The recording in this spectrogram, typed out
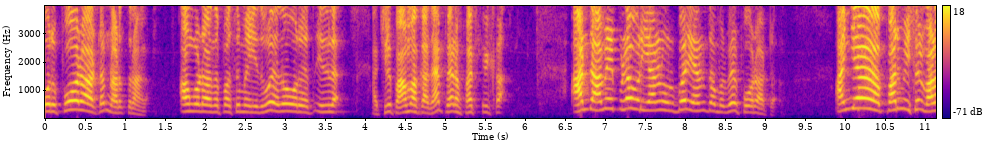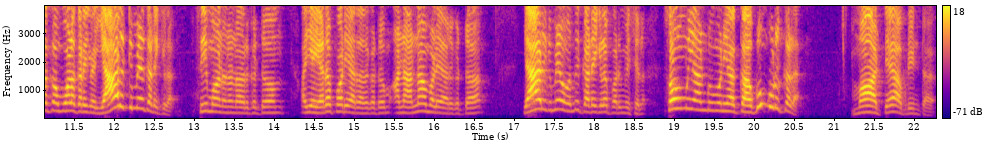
ஒரு போராட்டம் நடத்துகிறாங்க அவங்களோட அந்த பசுமை இதுவோ ஏதோ ஒரு இதில். ஆக்சுவலி பாமக தான் பேரை மாற்றிருக்கலாம் அந்த அமைப்பில் ஒரு இரநூறு பேர் இரநூத்தம்பது பேர் போராட்டம். அங்கே பர்மிஷன் வழக்கம் போல் கிடைக்கல. யாருக்குமே கிடைக்கல. சீமானண்ணா இருக்கட்டும் ஐயா எடப்பாடியாராக இருக்கட்டும் அண்ணா அண்ணாமலையாக இருக்கட்டும் யாருக்குமே வந்து கிடைக்கல பர்மிஷன் சௌமியா அன்புமணி அக்காவுக்கும் கொடுக்கல. மாட்டே அப்படின்ட்டார்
